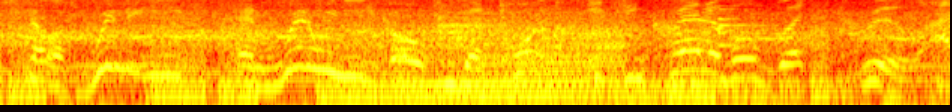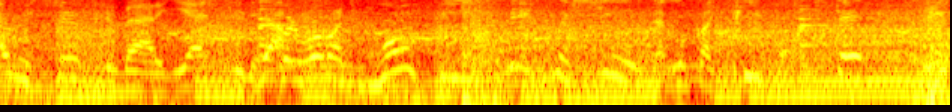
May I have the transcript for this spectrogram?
which tell us when to eat and when we need to go to the toilet. It's incredible, but true. I was surfing about it yesterday. Yeah, but robots won't be big machines that look like people. Instead, they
